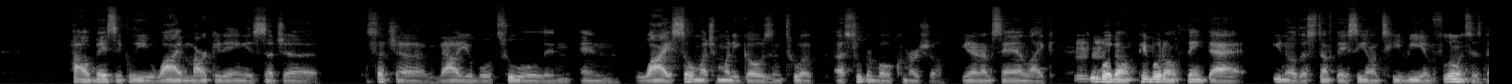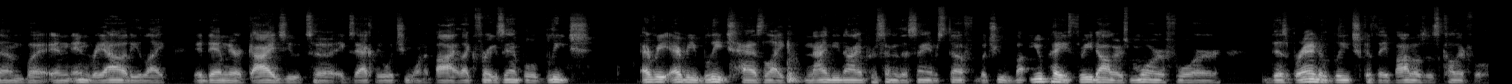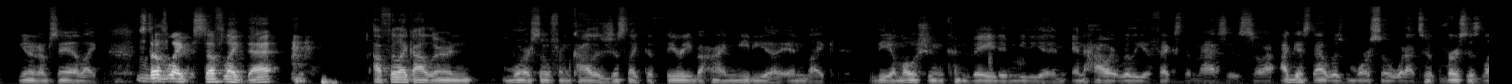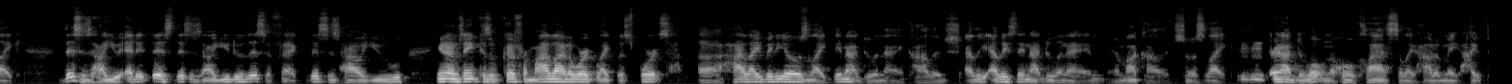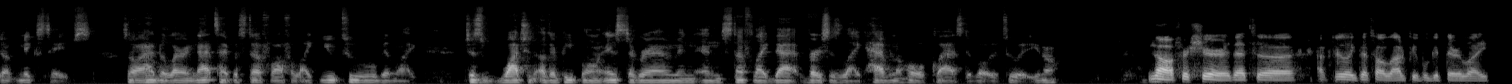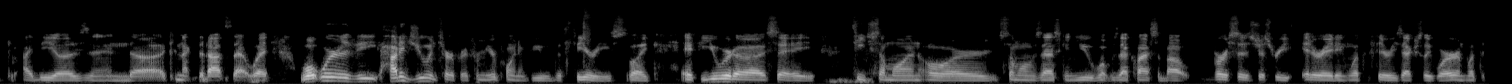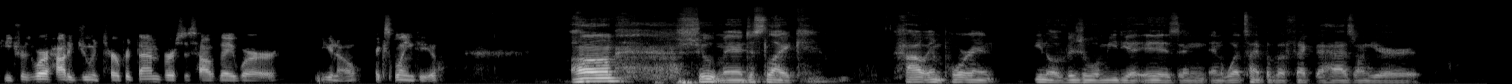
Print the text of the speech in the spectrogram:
how basically why marketing is such a such a valuable tool and and why so much money goes into a, a Super Bowl commercial. You know what I'm saying? Like mm-hmm. people don't people don't think that you know the stuff they see on TV influences them, but in in reality, like it damn near guides you to exactly what you want to buy. Like for example, bleach every every bleach has like 99% of the same stuff, but you you pay three dollars more for this brand of bleach because they bottles is colorful. You know what I'm saying? Like mm-hmm. stuff like stuff like that. I feel like I learned more so from college, just like the theory behind media and like the emotion conveyed in media and, and how it really affects the masses. So I, I, guess that was more so what I took versus like this is how you edit this, this is how you do this effect, this is how you, you know what I'm saying? Because of course, for my line of work, like the sports uh, highlight videos, like they're not doing that in college. At least, at least they're not doing that in, in my college. So it's like mm-hmm. they're not devoting the whole class to like how to make hyped up mixtapes. So I had to learn that type of stuff off of like YouTube and like just watching other people on Instagram and and stuff like that versus like having a whole class devoted to it, you know. No, for sure. That's uh I feel like that's how a lot of people get their like ideas and uh connect the dots that way. What were the how did you interpret from your point of view the theories? Like if you were to say teach someone or someone was asking you what was that class about versus just reiterating what the theories actually were and what the teachers were, how did you interpret them versus how they were, you know, explained to you? Um, shoot, man, just like how important you know visual media is and and what type of effect it has on your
